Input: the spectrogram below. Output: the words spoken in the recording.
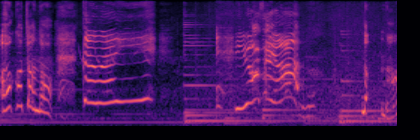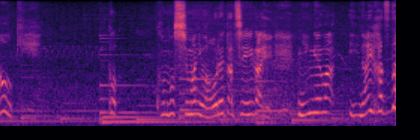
赤ちゃんだ。よせよ。な直樹ここの島には俺たち以外人間はいないはずだ。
